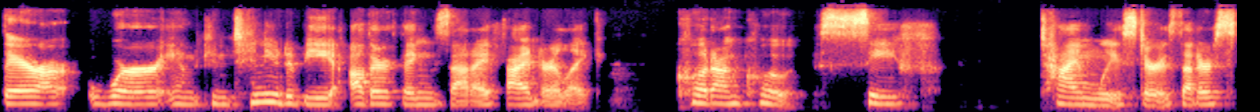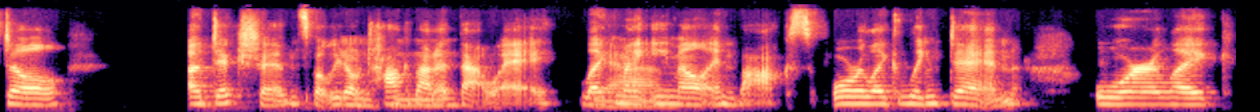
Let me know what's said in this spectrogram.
there were and continue to be other things that i find are like quote unquote safe time wasters that are still addictions but we don't mm-hmm. talk about it mm-hmm. that way like yeah. my email inbox or like linkedin or like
